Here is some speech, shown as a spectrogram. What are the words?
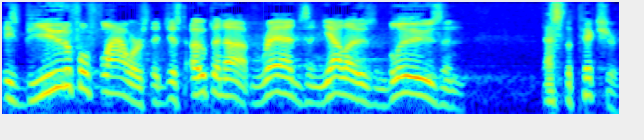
These beautiful flowers that just open up. Reds and yellows and blues and that's the picture.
